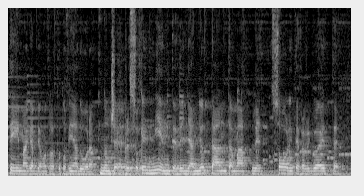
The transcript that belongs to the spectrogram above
tema che abbiamo trattato fino ad ora. Non c'è pressoché niente degli anni 80, ma le solite, fra virgolette,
